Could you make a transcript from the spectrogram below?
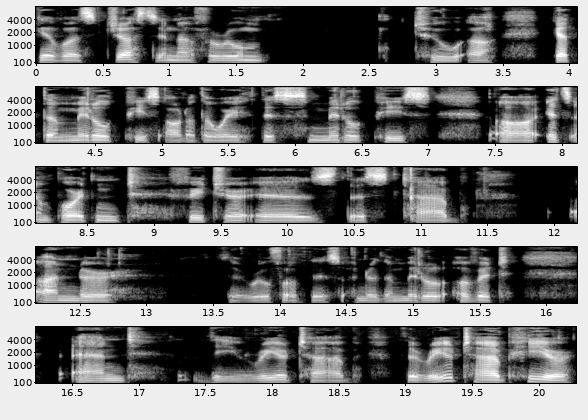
give us just enough room to uh, get the middle piece out of the way. This middle piece, uh, its important feature is this tab under the roof of this, under the middle of it, and the rear tab. The rear tab here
